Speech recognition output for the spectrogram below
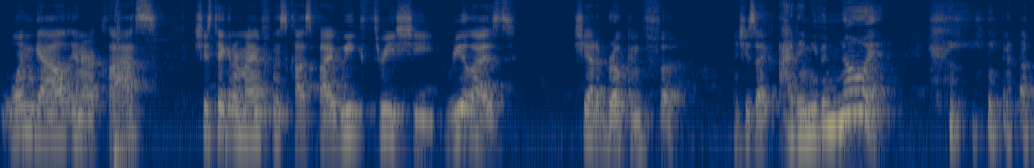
one gal in our class she was taking her mindfulness class by week three she realized she had a broken foot and she's like i didn't even know it you know?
